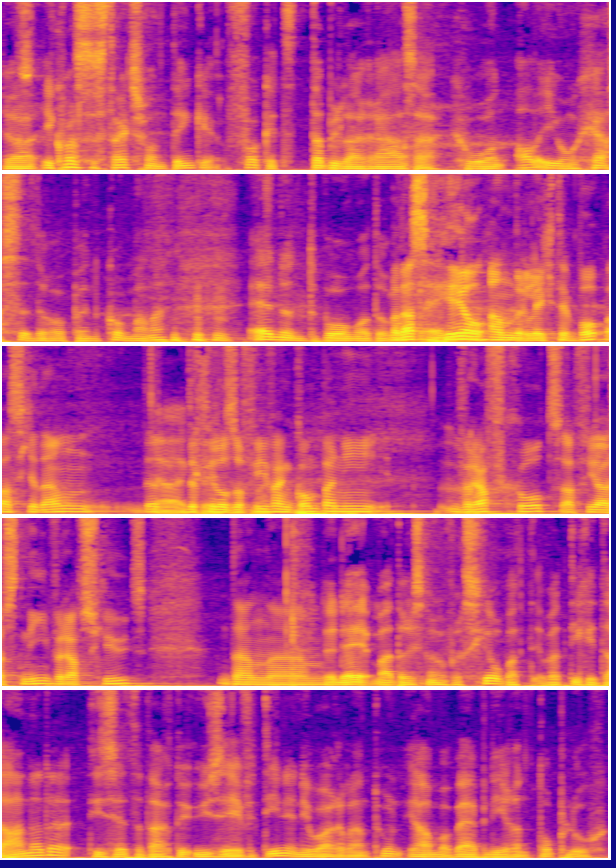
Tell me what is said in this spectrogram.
Ja, ik was er straks van denken, fuck it, tabula rasa. Gewoon alle jong gasten erop en kom mannen. en een Duomo erop. Maar dat is En- heel ander licht, hè, Bob. Als je dan de, Ja, de filosofie van Company verafgoot, of juist niet, verafschuwt, dan... ehm, Nee, nee, maar er is nog een verschil. Wat, wat die gedaan hadden, die zetten daar de U17 en die waren dan toen, ja, maar wij hebben hier een topploeg.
